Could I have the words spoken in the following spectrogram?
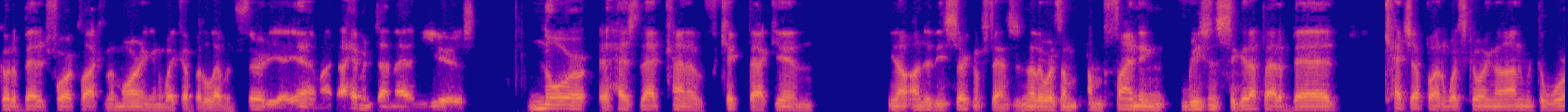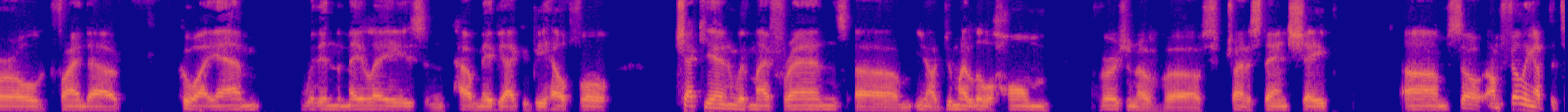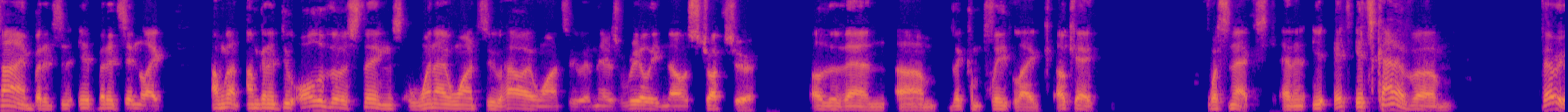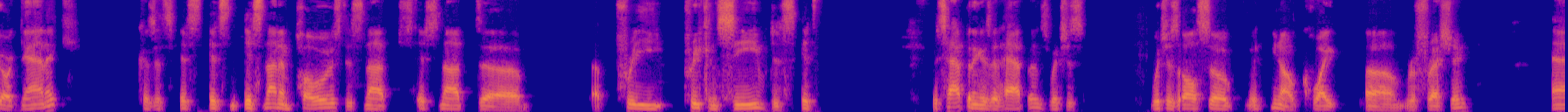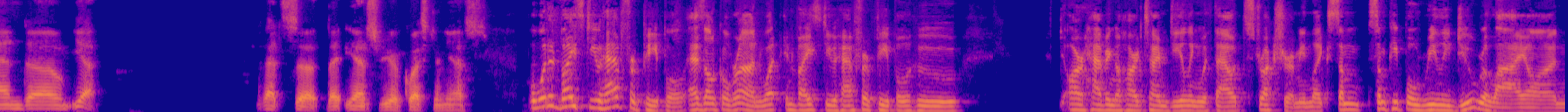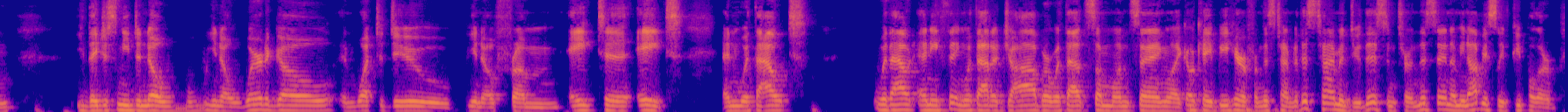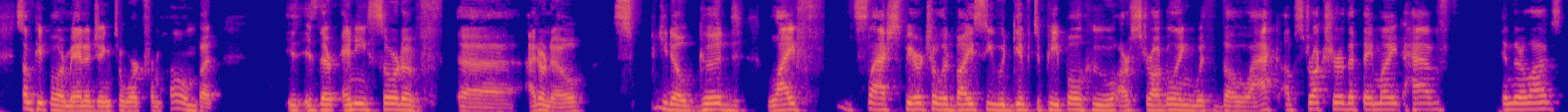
go to bed at four o'clock in the morning and wake up at 11.30 a.m I, I haven't done that in years nor has that kind of kicked back in, you know, under these circumstances. In other words, I'm I'm finding reasons to get up out of bed, catch up on what's going on with the world, find out who I am within the melees and how maybe I could be helpful. Check in with my friends, um, you know, do my little home version of uh, trying to stay in shape. Um, so I'm filling up the time, but it's it, but it's in like I'm going I'm going to do all of those things when I want to, how I want to, and there's really no structure other than um, the complete like, okay, what's next? And it, it it's kind of um, very organic because it's it's it's it's not imposed. It's not it's not uh, pre preconceived. It's it's it's happening as it happens, which is which is also you know quite um, refreshing and um, yeah, that's uh, that answer your question. Yes. Well, what advice do you have for people, as Uncle Ron? What advice do you have for people who are having a hard time dealing without structure? I mean, like some some people really do rely on. They just need to know, you know, where to go and what to do, you know, from eight to eight, and without without anything without a job or without someone saying like okay be here from this time to this time and do this and turn this in. I mean obviously people are some people are managing to work from home but is, is there any sort of uh i don't know you know good life slash spiritual advice you would give to people who are struggling with the lack of structure that they might have in their lives?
